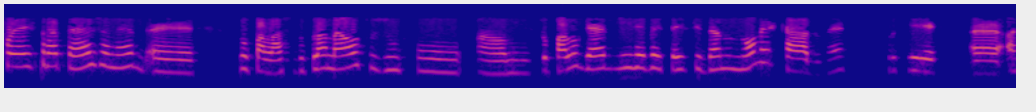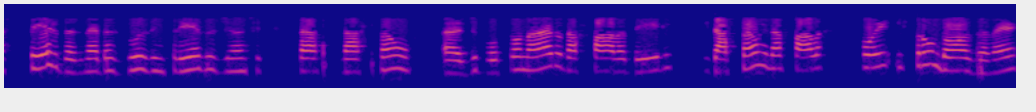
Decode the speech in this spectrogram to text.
foi a estratégia né, é, do Palácio do Planalto, junto com o ministro Paulo Guedes, de reverter esse dano no mercado, né? Porque é, as perdas né, das duas empresas diante da, da ação é, de Bolsonaro, da fala dele, e da ação e da fala, foi estrondosa, né?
